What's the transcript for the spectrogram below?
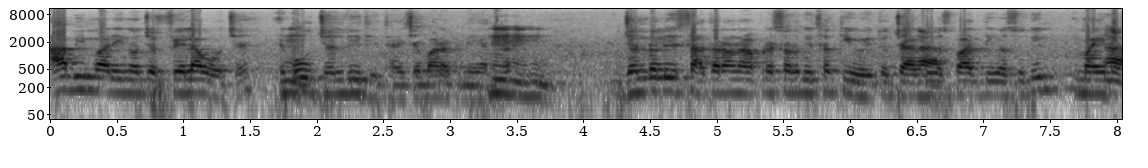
આ બીમારીનો જે ફેલાવો છે એ બહુ જલ્દીથી થાય છે બાળકની અંદર. જનરલી સાધારણ આપણે શરદી થતી હોય તો ચાર. દિવસ પાંચ દિવસ સુધી માઇનર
